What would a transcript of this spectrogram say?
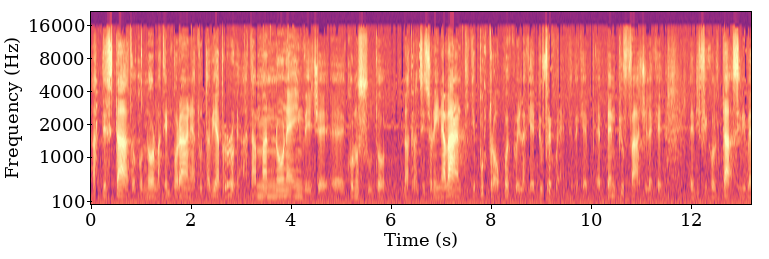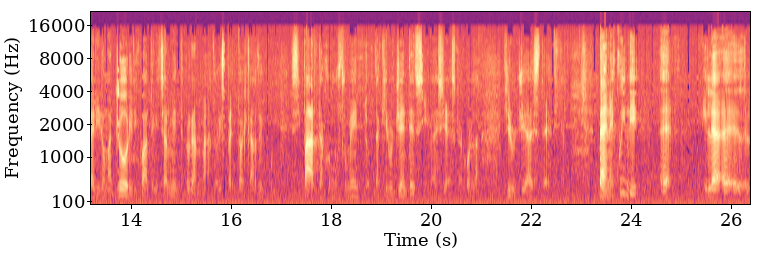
attestato con norma temporanea tuttavia prorogata, ma non è invece eh, conosciuto la transizione in avanti, che purtroppo è quella che è più frequente, perché è ben più facile che le difficoltà si rivelino maggiori di quanto inizialmente programmato rispetto al caso in cui si parta con uno strumento da chirurgia intensiva e si esca con la chirurgia estetica. Bene, quindi eh, il, eh,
